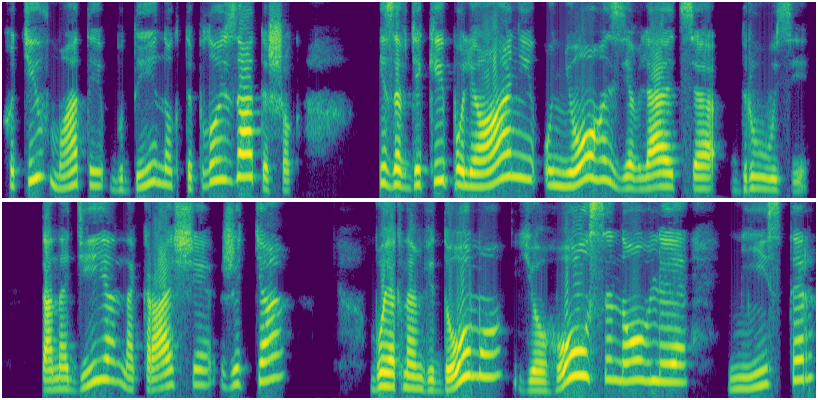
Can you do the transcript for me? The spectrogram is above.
хотів мати будинок, тепло і затишок. І завдяки Поліані у нього з'являються друзі та надія на краще життя. Бо, як нам відомо, його усиновлює містер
